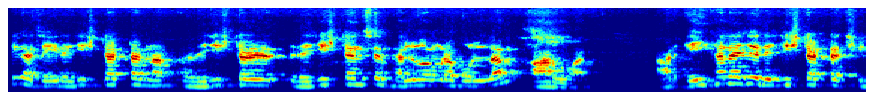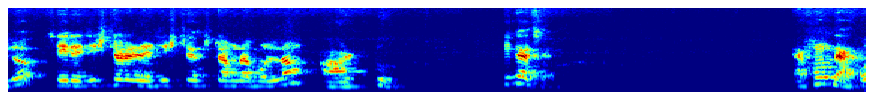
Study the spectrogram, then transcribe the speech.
ঠিক আছে? এই রেজিস্টারটা রেজিস্টারের রেজিস্ট্যান্সের ভ্যালু আমরা বললাম আর ওয়ান আর এইখানে যে রেজিস্টারটা ছিল, সেই রেজিস্টারের রেজিস্ট্যান্সটা আমরা বললাম আর টু ঠিক আছে? এখন দেখো,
